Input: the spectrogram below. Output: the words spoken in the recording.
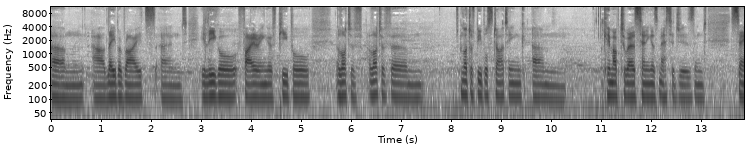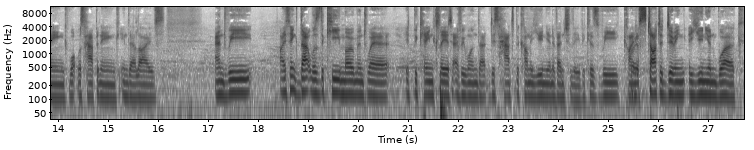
um, our labor rights and illegal firing of people a lot of a lot of um, a lot of people starting um, came up to us sending us messages and saying what was happening in their lives. And we i think that was the key moment where it became clear to everyone that this had to become a union eventually because we kind Right. of started doing a union work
